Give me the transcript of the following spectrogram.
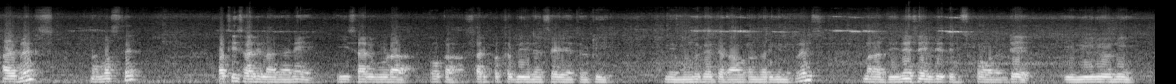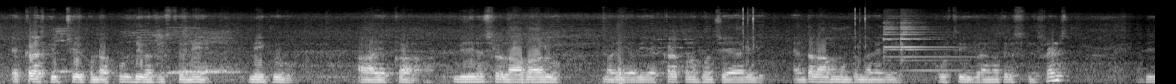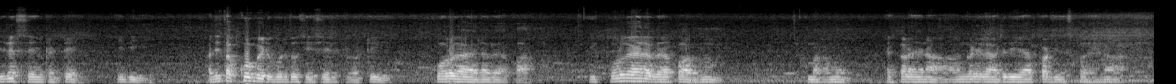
Hi friends నమస్తే. ప్రతిసారి లాగానే ఈసారి కూడా ఒక సరికొత్త బిజినెస్ ఐడియా తోటి మీ ముందుకైతే రావడం జరిగింది ఫ్రెండ్స్ మన బిజినెస్ ఏంటి తెలుసుకోవాలంటే ఈ వీడియోని ఎక్కడ స్కిప్ చేయకుండా పూర్తిగా చూస్తేనే మీకు ఆ యొక్క బిజినెస్లో లాభాలు మరి అవి ఎక్కడ కొనుగోలు చేయాలి ఎంత లాభం ఉంటుందనేది పూర్తి వివరంగా తెలుస్తుంది ఫ్రెండ్స్ బిజినెస్ ఏమిటంటే ఇది అతి తక్కువ పెట్టుబడితో చేసేటటువంటి కూరగాయల వ్యాపారం. ఈ కూరగాయల వ్యాపారం మనము ఎక్కడైనా అంగడి లాంటిది ఏర్పాటు చేసుకునైనా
